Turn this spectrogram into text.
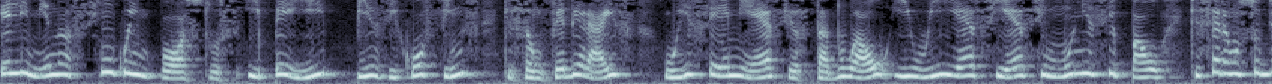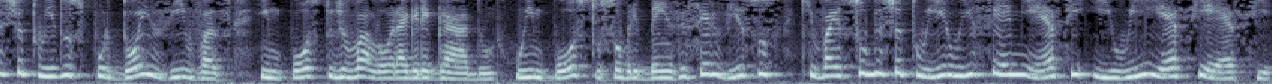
elimina cinco impostos: IPI, PIS e COFINS, que são federais, o ICMS estadual e o ISS municipal, que serão substituídos por dois IVAs, Imposto de Valor Agregado. O Imposto sobre Bens e Serviços, que vai substituir o ICMS e o ISS,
